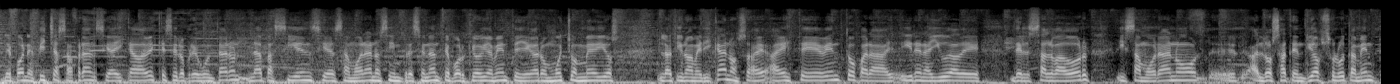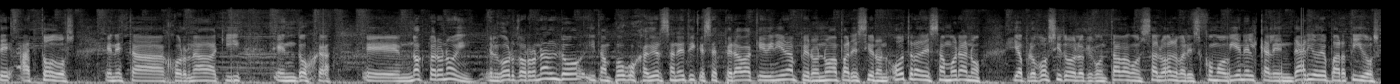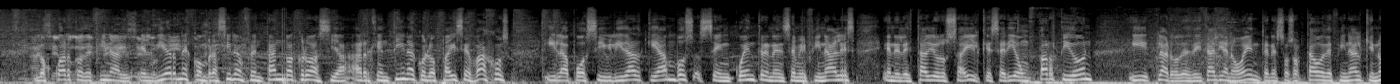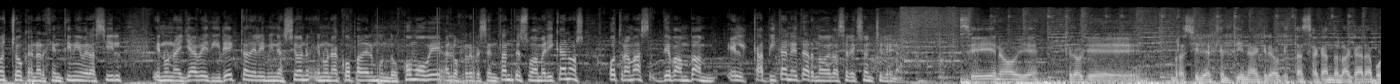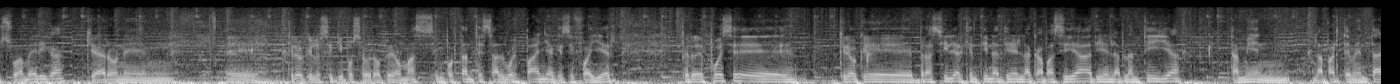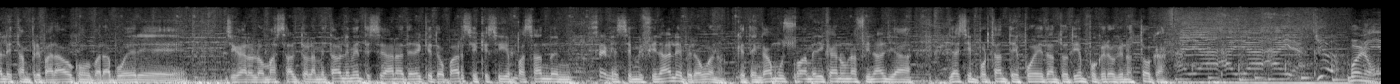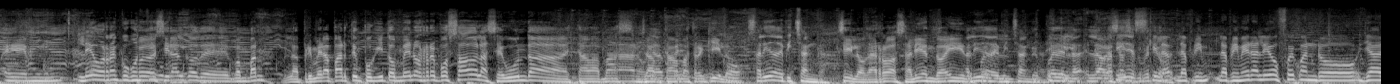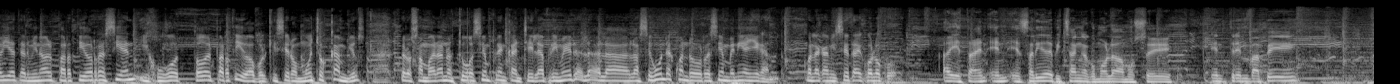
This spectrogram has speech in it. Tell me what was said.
Le pone fichas a Francia y cada vez que se lo preguntaron, la paciencia de Zamorano es impresionante porque obviamente llegaron muchos medios latinoamericanos a, a este evento para ir en ayuda de, de El Salvador y Zamorano eh, los atendió absolutamente a todos en esta jornada aquí en Doha. Eh, no actuaron hoy el gordo Ronaldo y tampoco Javier Zanetti que se esperaba que vinieran pero no aparecieron. Otra de Zamorano y a propósito de lo que contaba Gonzalo Álvarez, cómo viene el calendario de partidos, los cuartos de final, el viernes con Brasil enfrentando a Croacia, Argentina con los Países Bajos y la posibilidad que ambos se encuentren en semifinales en el Estadio Lusail, que sería un partidón y claro, desde Italia 90 en esos octavos de final que no chocan Argentina y Brasil en una llave directa de eliminación en una Copa del Mundo. ¿Cómo ve a los representantes sudamericanos? Otra más de Bam Bam, el capitán eterno de la selección chilena. Sí, no, bien. Creo que Brasil y Argentina creo que están sacando la cara por Sudamérica. Quedaron en, eh, creo que los equipos europeos más importantes, salvo España, que se fue ayer. Pero después eh, creo que Brasil y Argentina tienen la capacidad, tienen la plantilla, también la parte mental, están preparados como para poder eh, llegar a lo más alto. Lamentablemente se van a tener que topar si es que siguen pasando en, en semifinales, pero bueno, que tengamos un sudamericano en una final ya, ya es importante después de tanto tiempo, creo que nos toca. Bueno, eh, Leo, arranco contigo. ¿Puedo decir algo de Bambán? La primera parte un poquito menos reposado, la segunda estaba más, Claro, ya ya estaba más tranquilo. como salida de pichanga. Sí, lo agarró saliendo ahí. Salida después de pichanga. Después La- la- cabezazo sí, que es que metió. la, la prim- la primera Leo fue cuando ya había terminado el partido recién y jugó todo el partido ¿ah? porque hicieron muchos cambios, pero Zamorano estuvo siempre en cancha. Y la primera, la, la- la segunda es cuando recién venía llegando, con la camiseta de Colo Colo. Ahí está, en, en- en salida de pichanga, como hablábamos. eh, entre Mbappé,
